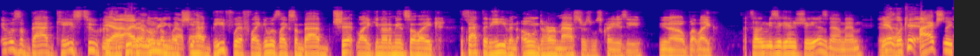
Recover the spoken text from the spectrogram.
it was a bad case too. 'cause Yeah, the dude I that remember owned reading him, like about she that. had beef with, like it was like some bad shit. Like you know what I mean. So like the fact that he even owned her masters was crazy. You know, but like that's how the music industry is now man yeah. Look at. I, actually.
